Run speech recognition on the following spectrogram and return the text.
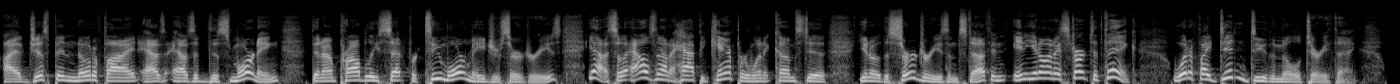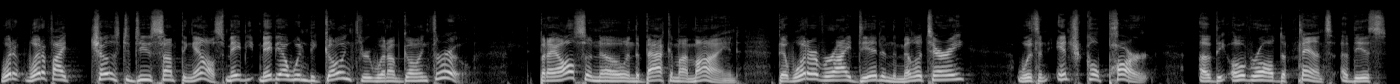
I have just been notified as as of this morning that I'm probably set for two more major surgeries. Yeah, so Al's not a happy camper when it comes to, you know, the surgeries and stuff. And and you know, and I start to think, what if I didn't do the military thing? What what if I chose to do something else? Maybe maybe I wouldn't be going through what I'm going through. But I also know in the back of my mind that whatever I did in the military was an integral part of the overall defense of this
